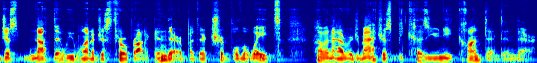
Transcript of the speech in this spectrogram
just not that we want to just throw product in there, but they're triple the weight of an average mattress because you need content in there.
